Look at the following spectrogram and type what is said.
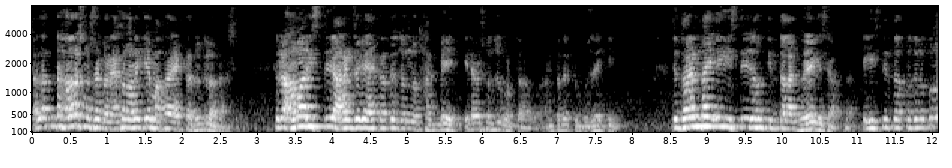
তাহলে আপনি হালাল সংসার করেন। এখন অনেকে মাথায় একটা জটিলতা আসে। আমার স্ত্রী আরেক জায়গায় এক রাতের জন্য থাকবে এটা আমি সহ্য করতে পারব আমি তাদেরকে বুঝাই কি যে ধরেন ভাই এই স্ত্রী যখন তিন তালাক হয়ে গেছে আপনার এই স্ত্রী তো আপনার জন্য কোনো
